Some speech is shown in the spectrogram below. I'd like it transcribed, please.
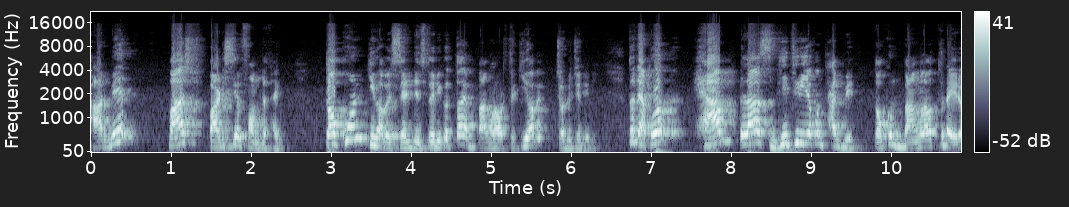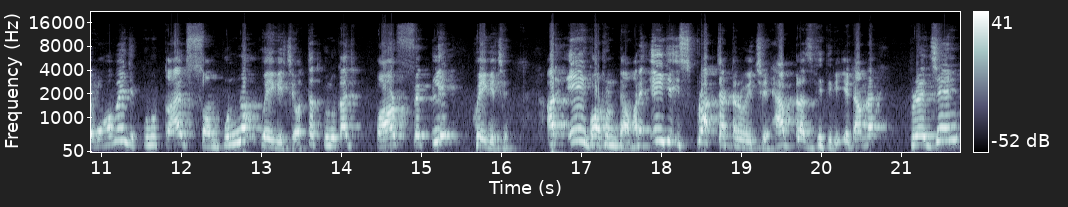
ভার্বের ফার্স্ট পার্টিসিয়াল ফর্মটা থাকবে। তখন কীভাবে সেন্টেন্স তৈরি করতে হয়, বাংলা অর্থে কি হবে, চলো জেনে নিই। তো দেখো হ্যাভ প্লাস ভি থ্রি যখন থাকবে, তখন বাংলা অর্থটা এরকম হবে যে কোনো কাজ সম্পূর্ণ হয়ে গেছে, অর্থাৎ কোনো কাজ পারফেক্টলি হয়ে গেছে। আর এই গঠনটা মানে এই যে স্ট্রাকচারটা রয়েছে হ্যাভ প্লাস ভি থ্রি এটা আমরা প্রেজেন্ট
